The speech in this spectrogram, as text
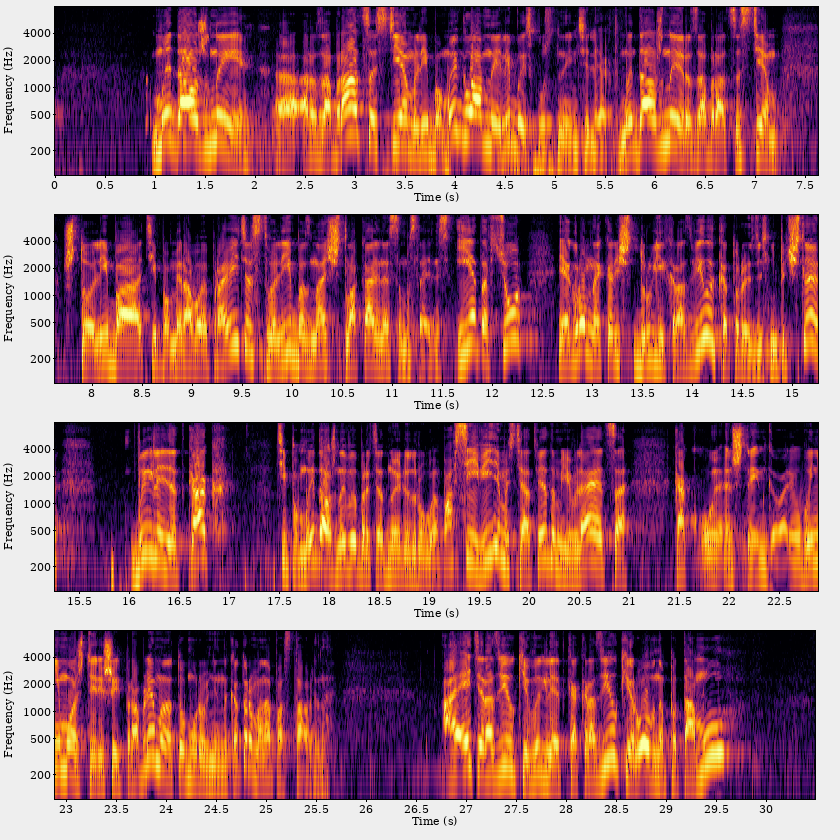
Мы должны э, разобраться с тем, либо мы главные, либо искусственный интеллект. Мы должны разобраться с тем, что либо типа мировое правительство, либо, значит, локальная самостоятельность. И это все, и огромное количество других развилок, которые я здесь не перечисляю, выглядят как, типа, мы должны выбрать одно или другое. По всей видимости, ответом является, как Эйнштейн говорил, вы не можете решить проблему на том уровне, на котором она поставлена. А эти развилки выглядят как развилки ровно потому,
